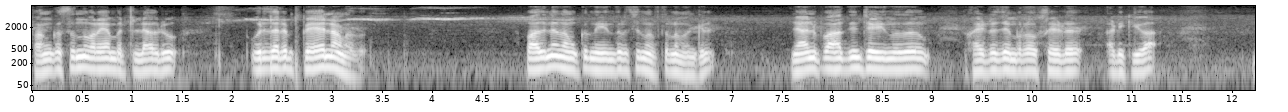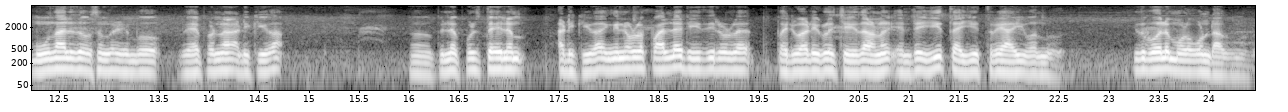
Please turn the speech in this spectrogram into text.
ഫംഗസ് എന്ന് പറയാൻ പറ്റില്ല. ഒരു ഒരു തരം പേനാണത്. അപ്പോൾ അതിനെ നമുക്ക് നിയന്ത്രിച്ച് നിർത്തണമെങ്കിൽ ഞാനിപ്പോൾ ആദ്യം ചെയ്യുന്നത് ഹൈഡ്രജൻ പെറോക്സൈഡ് അടിക്കുക. മൂന്നാൽ ദിവസം കഴിയുമ്പോൾ വേപ്പെണ്ണ അടിക്കുക. പിന്നെ പുൽത്തൈലം അടിക്കുക. ഇങ്ങനെയുള്ള പല രീതിയിലുള്ള പരിപാടികൾ ചെയ്താണ് എന്റെ ഈ തൈ ഇത്രയായി വന്നത്. ഇതുപോലെ മുളകുണ്ടാകുന്നത്.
